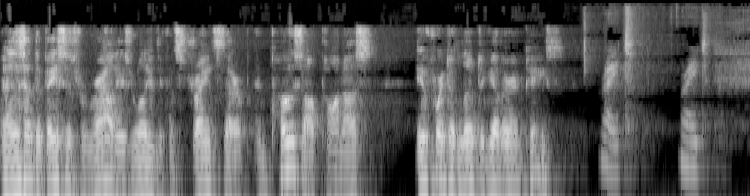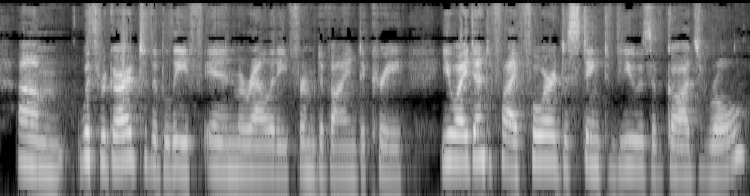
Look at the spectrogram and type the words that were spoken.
as I said, the basis for morality is really the constraints that are imposed upon us if we're to live together in peace. Right, right. Um, with regard to the belief in morality from divine decree, you identify four distinct views of God's role,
